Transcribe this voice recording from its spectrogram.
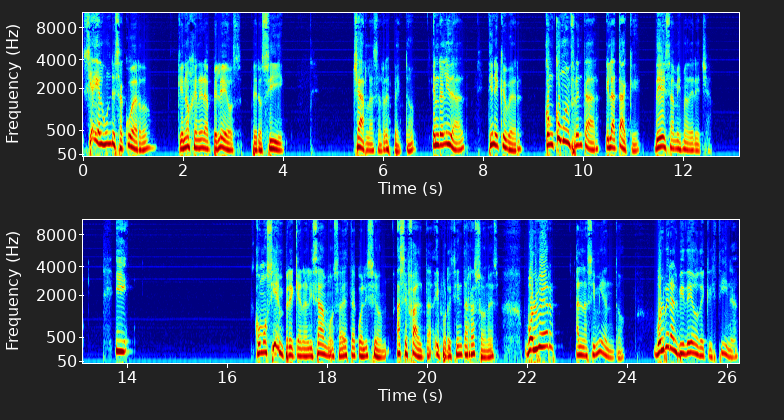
si hay algún desacuerdo que no genera peleos, pero sí charlas al respecto, en realidad tiene que ver con cómo enfrentar el ataque de esa misma derecha. Y como siempre que analizamos a esta coalición, hace falta, y por distintas razones, volver al nacimiento, volver al video de Cristina,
